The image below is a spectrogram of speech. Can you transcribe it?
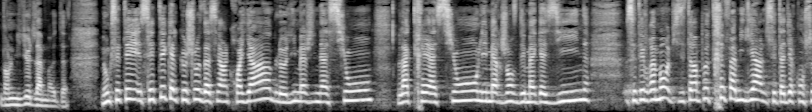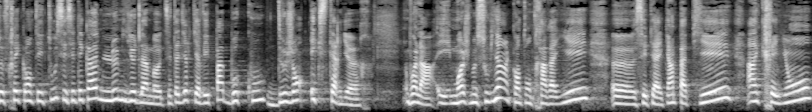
dans le milieu de la mode. Donc c'était c'était quelque chose d'assez incroyable, l'imagination, la création, l'émergence des magazines. C'était vraiment et puis c'était un peu très familial, c'est-à-dire qu'on se fréquentait tous et c'était quand même le milieu de la mode, c'est-à-dire qu'il n'y avait pas beaucoup de gens extérieurs. Voilà. Et moi, je me souviens quand on travaillait, euh, c'était avec un papier, un crayon,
